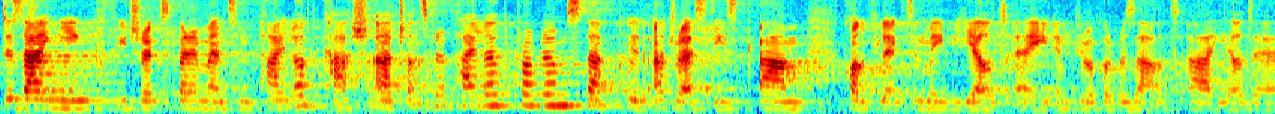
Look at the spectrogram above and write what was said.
designing future experiments in pilot, cash uh, transfer pilot programs that could address these um, conflicts and maybe yield a empirical result, uh, yield a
